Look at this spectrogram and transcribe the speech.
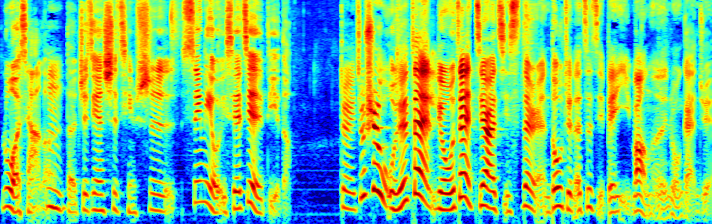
落下了嗯的这件事情，是心里有一些芥蒂的。对，就是我觉得在留在吉尔吉斯的人都觉得自己被遗忘的那种感觉。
